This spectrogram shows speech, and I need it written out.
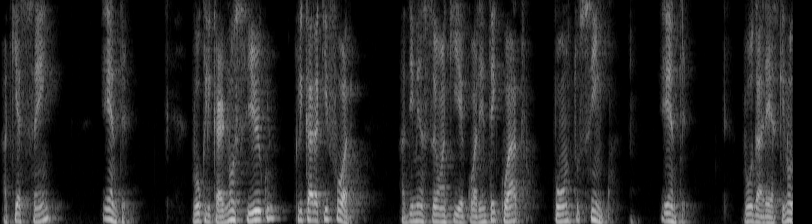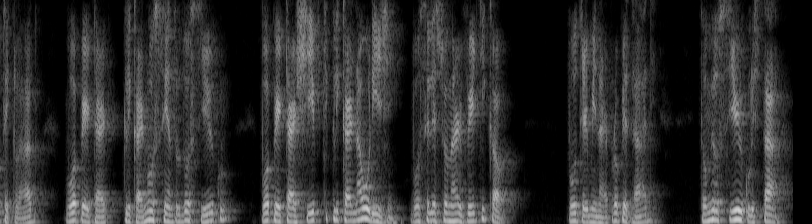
Aqui é 100, Enter. Vou clicar no círculo, clicar aqui fora. A dimensão aqui é 44.5. Enter. Vou dar ESC no teclado, vou apertar, clicar no centro do círculo, vou apertar Shift e clicar na origem, vou selecionar vertical. Vou terminar propriedade. Então meu círculo está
